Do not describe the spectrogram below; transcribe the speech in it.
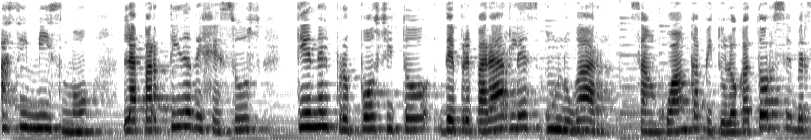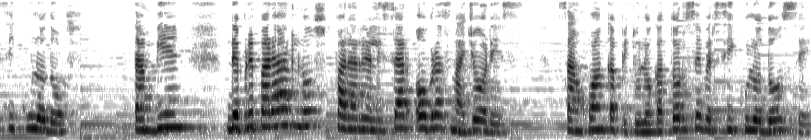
Asimismo, la partida de Jesús tiene el propósito de prepararles un lugar. San Juan capítulo 14, versículo 2 también de prepararlos para realizar obras mayores, San Juan capítulo 14 versículo 12,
